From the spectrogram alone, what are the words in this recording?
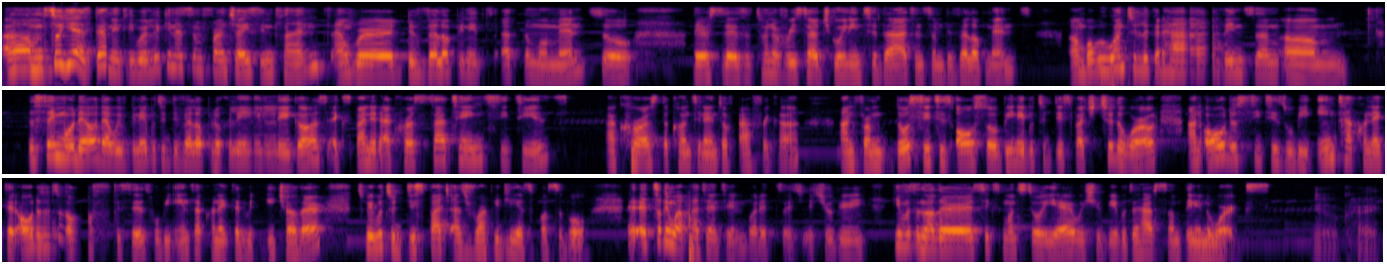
Um, so yes, definitely. We're looking at some franchising plans and we're developing it at the moment. So there's there's a ton of research going into that and some development. Um, but we want to look at having some um, the same model that we've been able to develop locally in Lagos, expanded across certain cities across the continent of Africa. And from those cities also being able to dispatch to the world. And all those cities will be interconnected. All those offices will be interconnected with each other to be able to dispatch as rapidly as possible. It's something we're patenting but it's, it should be give us another six months to a year we should be able to have something in the works okay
